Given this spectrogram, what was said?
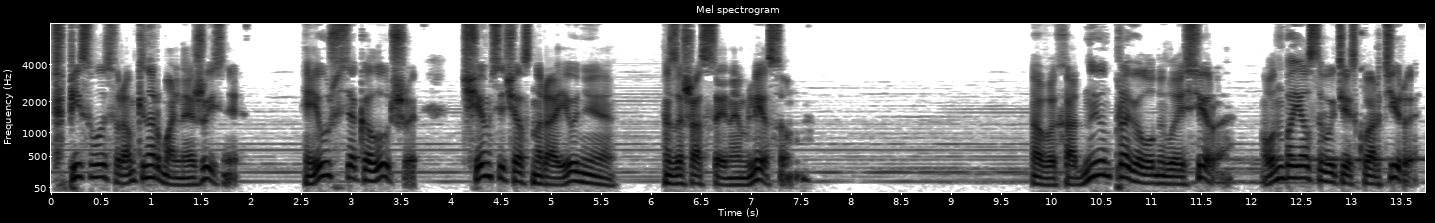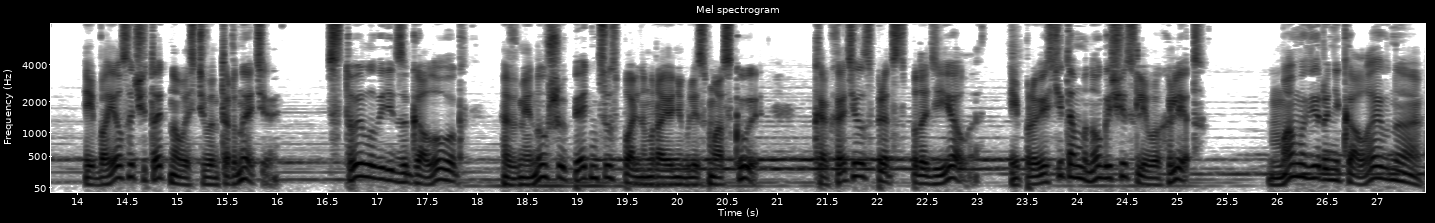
вписывалось в рамки нормальной жизни. И уж всяко лучше, чем сейчас на районе за шоссейным лесом. В выходные он провел уныло и серо. Он боялся выйти из квартиры и боялся читать новости в интернете. Стоило увидеть заголовок в минувшую пятницу в спальном районе близ Москвы, как хотелось спрятаться под одеяло и провести там много счастливых лет. Мама Вера Николаевна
